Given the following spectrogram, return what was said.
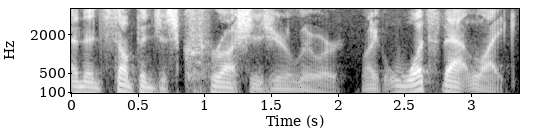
and then something just crushes your lure. Like what's that like?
